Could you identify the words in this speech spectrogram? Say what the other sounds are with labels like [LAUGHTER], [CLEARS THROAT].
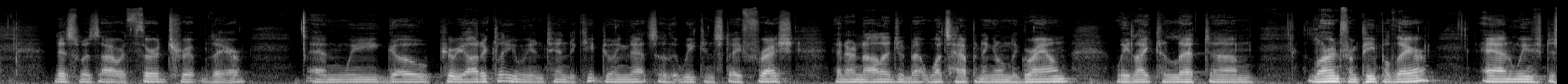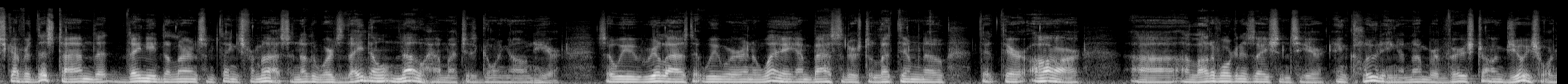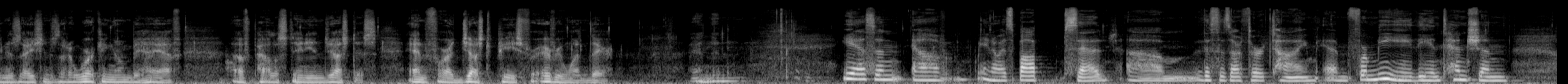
This was our third trip there, and we go periodically. We intend to keep doing that so that we can stay fresh in our knowledge about what's happening on the ground. We like to let um, learn from people there. And we've discovered this time that they need to learn some things from us. In other words, they don't know how much is going on here. So we realized that we were, in a way, ambassadors to let them know that there are uh, a lot of organizations here, including a number of very strong Jewish organizations that are working on behalf of Palestinian justice and for a just peace for everyone there. And then, Yes, and um, you know, as Bob said, um, this is our third time, and for me, the intention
